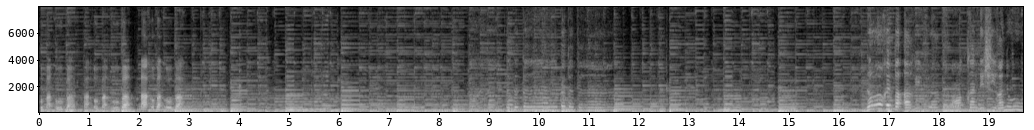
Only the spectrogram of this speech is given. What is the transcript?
Au bas au bas, bas au bas au arrive là en train de déchirer à nous.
